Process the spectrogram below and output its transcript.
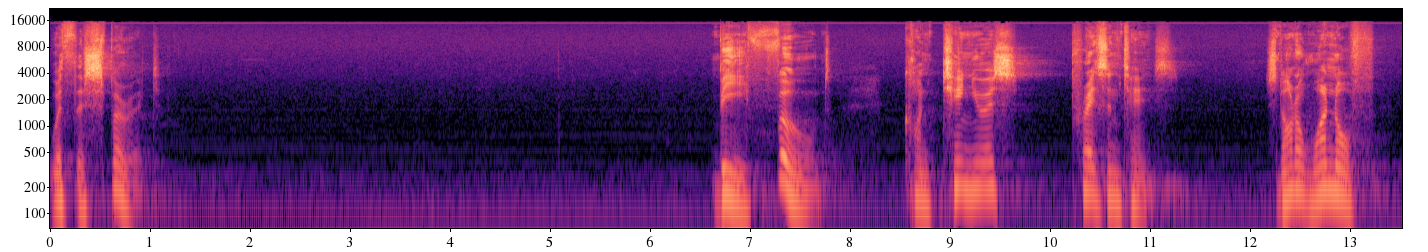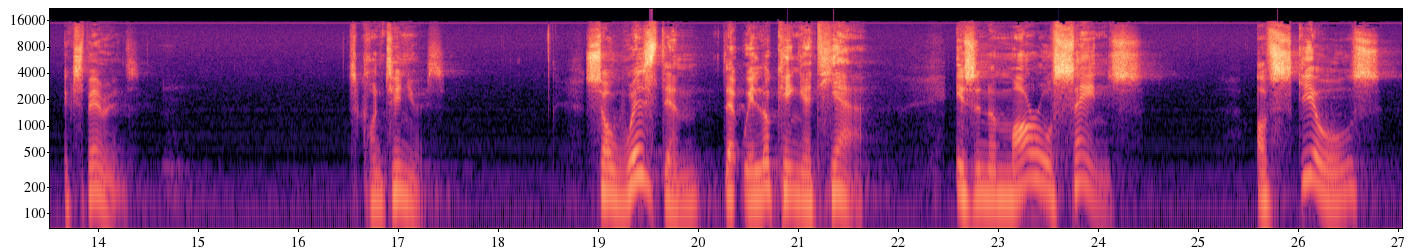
with the Spirit. Be filled, continuous present tense. It's not a one off experience, it's continuous. So, wisdom that we're looking at here is an immoral sense of skills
